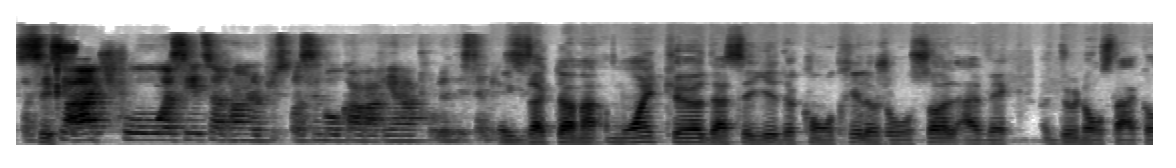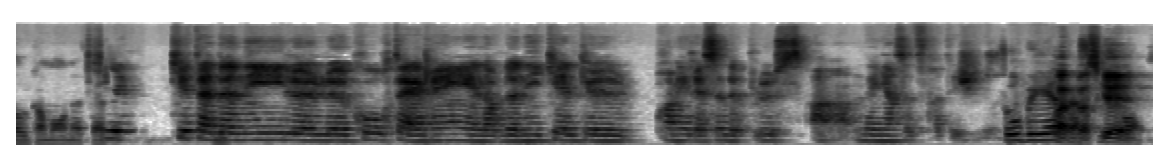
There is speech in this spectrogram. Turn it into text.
C'est clair qu'il faut essayer de se rendre le plus possible au corps arrière pour le déstabiliser. Exactement. Moins que d'essayer de contrer le jeu au sol avec deux no tackles comme on a fait. Quitte à donner le, court terrain et leur donner quelques premiers essais de plus en ayant cette stratégie-là. Ouais, parce, que,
